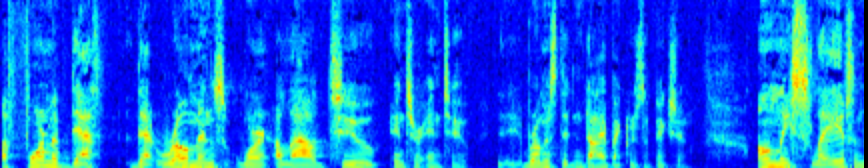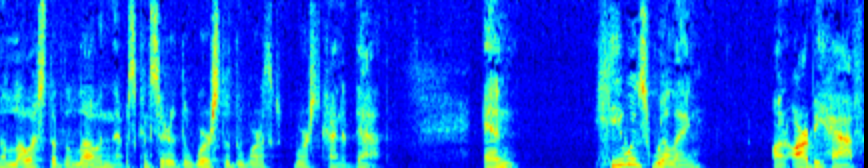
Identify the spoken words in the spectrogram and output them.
a form of death that Romans weren't allowed to enter into. Romans didn't die by crucifixion. Only slaves and the lowest of the low, and that was considered the worst of the worst, worst kind of death. And he was willing, on our behalf,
